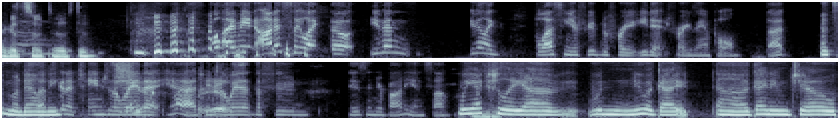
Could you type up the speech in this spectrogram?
I got so toasted. well, I mean, honestly, like the even even like blessing your food before you eat it, for example, that That's a modality that's gonna change the way Yeah, that yeah, for change the way that the food is in your body and stuff. We actually uh, we knew a guy, uh, a guy named Joe,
